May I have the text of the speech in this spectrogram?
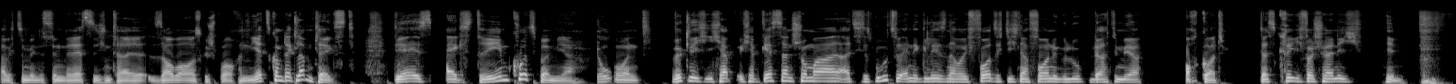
habe ich zumindest den restlichen Teil sauber ausgesprochen. Jetzt kommt der Klappentext. Der ist extrem kurz bei mir. Jo. Und wirklich, ich habe ich hab gestern schon mal, als ich das Buch zu Ende gelesen habe, hab ich vorsichtig nach vorne gelugt und dachte mir, ach Gott, das kriege ich wahrscheinlich hin.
